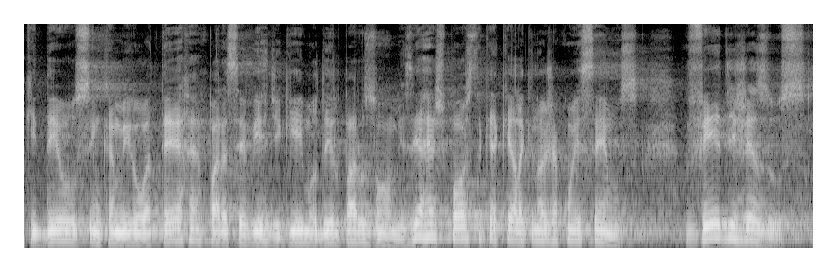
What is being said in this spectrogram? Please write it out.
que Deus encaminhou à Terra para servir de guia e modelo para os homens. E a resposta que é aquela que nós já conhecemos: vede Jesus.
